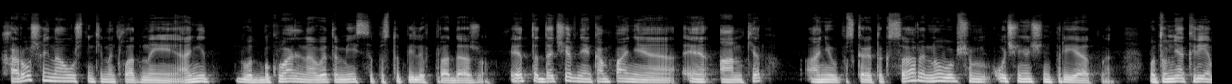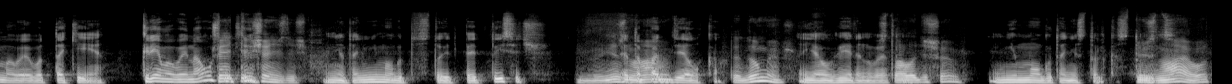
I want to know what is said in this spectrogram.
Хорошие наушники накладные. Они вот буквально в этом месяце поступили в продажу. Это дочерняя компания э, Anker. Они выпускают XR. Ну, в общем, очень-очень приятно. Вот у меня кремовые вот такие. Кремовые наушники. Пять тысяч они здесь? Нет, они не могут стоить пять тысяч. Ну, не Это знаю. подделка. Ты думаешь? Я уверен в этом. Стало дешевле? Не могут они столько Не стоить. знаю. Вот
